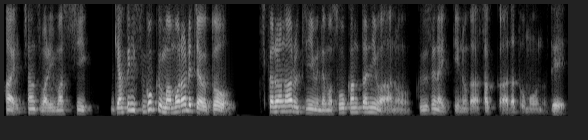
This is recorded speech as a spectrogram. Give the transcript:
はい、チャンスもありますし、逆にすごく守られちゃうと、力のあるチームでもそう簡単にはあの崩せないっていうのがサッカーだと思うので、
